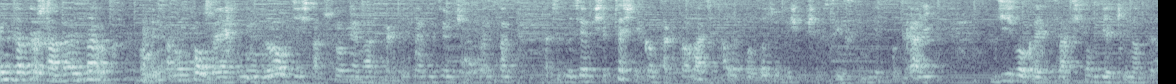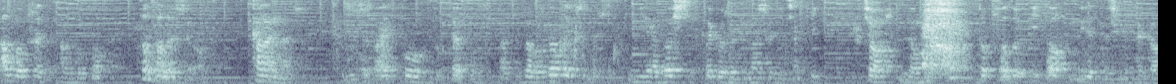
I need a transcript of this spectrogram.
No i zapraszamy za rok o tej samej porze, jak było gdzieś na przełomie marca, kwietnia będziemy się z Państwem, znaczy będziemy się wcześniej kontaktować, ale po to, żebyśmy się tutaj wspólnie spotkali gdzieś w okolicach Świąt Wielkiej Nocy, albo przed, albo po. To zależy od kalendarza. Życzę Państwu sukcesów w pracy zawodowej, przede wszystkim i radości z tego, że te nasze dzieciaki wciąż idą do przodu i to my jesteśmy tego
